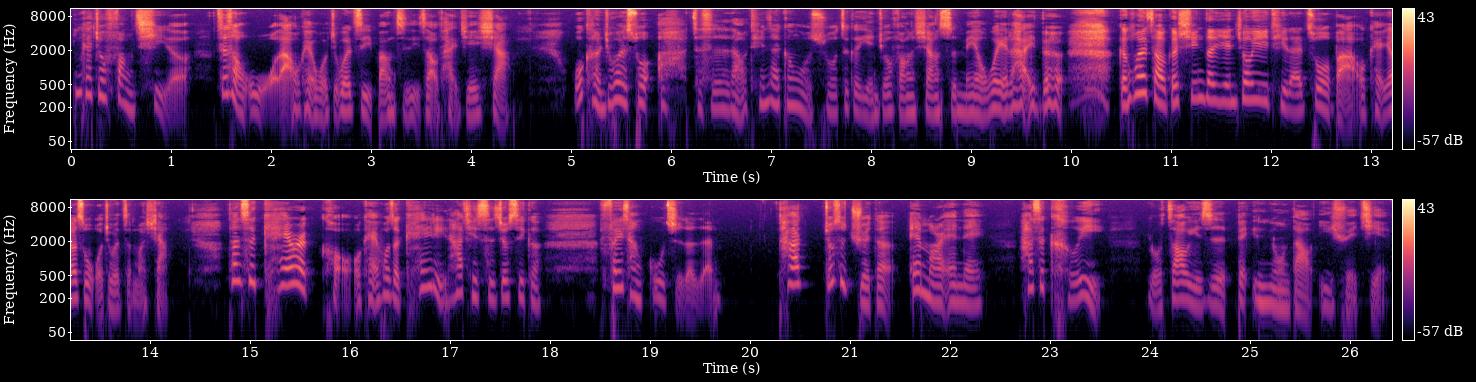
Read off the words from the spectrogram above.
应该就放弃了。至少我啦，OK，我就会自己帮自己找台阶下。我可能就会说啊，这是老天在跟我说，这个研究方向是没有未来的，赶快找个新的研究议题来做吧。OK，要是我就会这么想。但是 Carrico，OK，或者 Katie，他其实就是一个非常固执的人，他就是觉得 mRNA 它是可以。有朝一日被运用到医学界，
